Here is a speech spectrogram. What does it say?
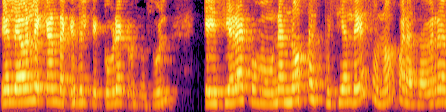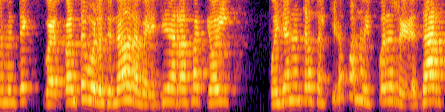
El León Lecanda, que es el que cubre a Cruz Azul que hiciera como una nota especial de eso, ¿no? Para saber realmente cuánto ha evolucionado la merecida Rafa, que hoy pues ya no entras al quirófano y puedes regresar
